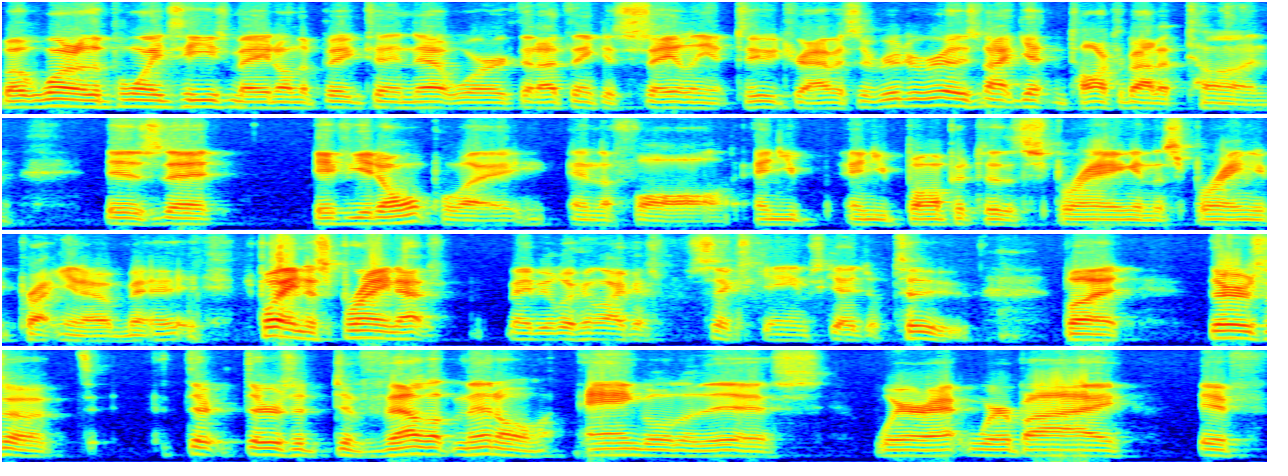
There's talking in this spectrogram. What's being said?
But one of the points he's made on the Big Ten Network that I think is salient too, Travis, it really, really is not getting talked about a ton, is that if you don't play in the fall and you and you bump it to the spring, in the spring you you know you play in the spring, that's maybe looking like a six game schedule too. But there's a there, there's a developmental angle to this where whereby if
